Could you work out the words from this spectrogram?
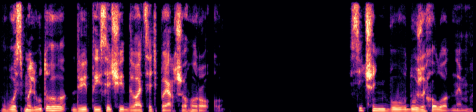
8 лютого 2021 року. Січень був дуже холодним,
